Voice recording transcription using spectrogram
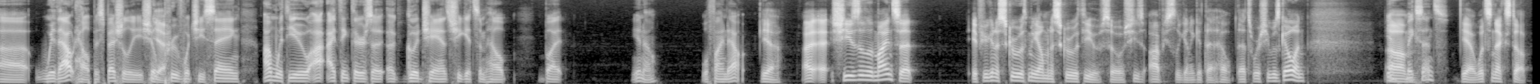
uh, without help, especially, she'll Yeah. prove what she's saying. I'm with you. I, I think there's a, a good chance she gets some help, but you know, we'll find out. Yeah, I, I, she's of the mindset. If you're gonna screw with me, I'm gonna screw with you. So she's obviously gonna get that help. That's where she was going. Yeah, Um, makes sense. Yeah. What's next up?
